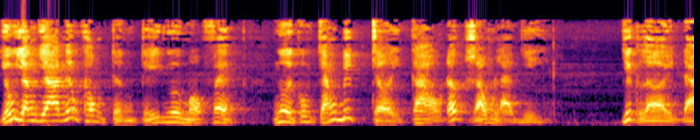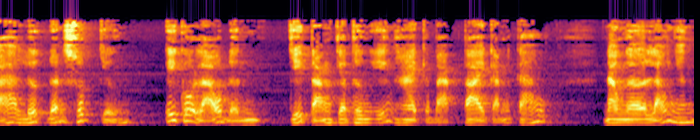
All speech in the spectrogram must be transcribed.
Vũ Văn Gia nếu không trừng trị ngươi một phen, ngươi cũng chẳng biết trời cao đất rộng là gì. Dứt lời đã lướt đến xuất trưởng. Ý của lão định chỉ tặng cho Thương Yến hai cái bạc tay cảnh cáo. Nào ngờ lão nhân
